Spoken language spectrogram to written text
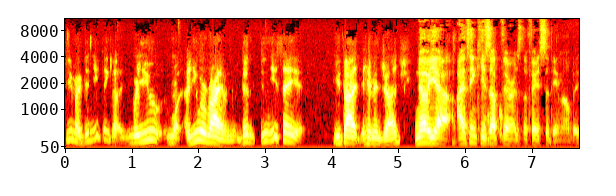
Dima, didn't you think? uh, Were you? Are you or Ryan? Didn't, didn't you say you thought him and Judge? no, yeah, I think he's up there as the face of the MLB.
